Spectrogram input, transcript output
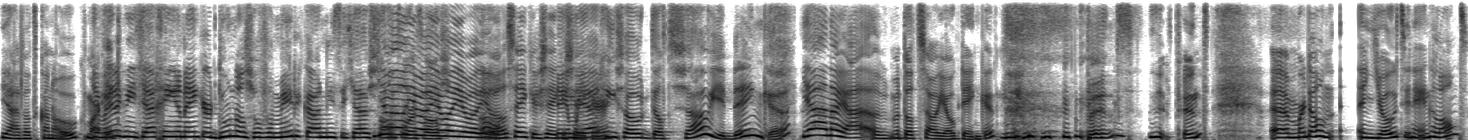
Ja, dat kan ook. Maar ja, weet ik... niet. Jij ging in één keer doen alsof Amerika niet het juiste Jawel, antwoord jawel, was. jawel, jawel, jawel. Oh. Zeker, zeker, Ja, maar zeker. jij ging zo, dat zou je denken. Ja, nou ja, eh, dat zou je ook denken. Punt. Punt. Eh, maar dan een Jood in Engeland?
